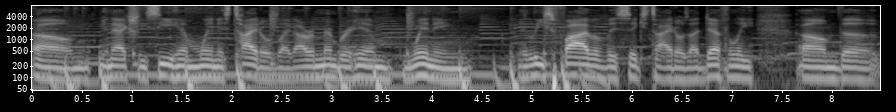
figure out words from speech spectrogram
um, and actually see him win his titles. Like I remember him winning at least five of his six titles. I definitely um, the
